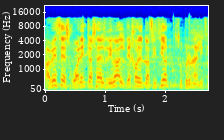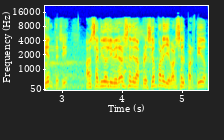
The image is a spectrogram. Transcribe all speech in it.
A veces jugar en casa del rival, deja de tu afición, supera un aliciente, sí. Han sabido liberarse de la presión para llevarse el partido.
